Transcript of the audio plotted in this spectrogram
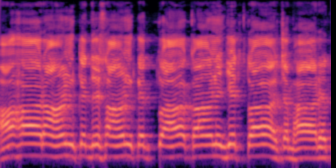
आहारान कृदृशान कृत्वा कान जित्वा च भारत।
